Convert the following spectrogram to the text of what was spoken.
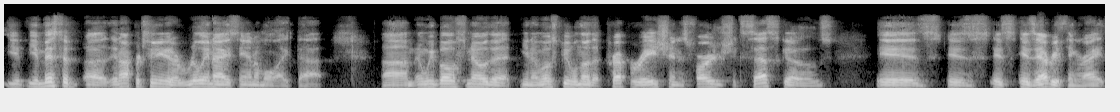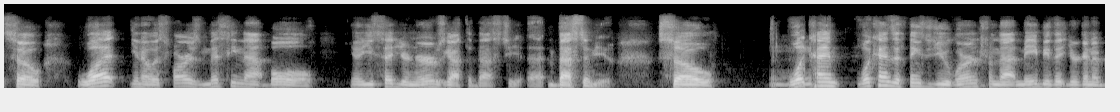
you, you miss a, uh, an opportunity to a really nice animal like that. Um, and we both know that, you know, most people know that preparation, as far as your success goes, is is is is everything, right? So, what you know, as far as missing that bowl, you know, you said your nerves got the best to you, uh, best of you. So, mm-hmm. what kind what kinds of things did you learn from that? Maybe that you're going to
